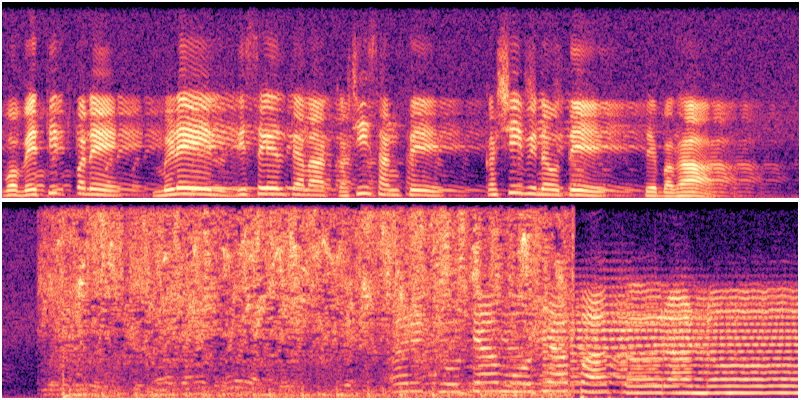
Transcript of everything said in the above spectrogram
व व्यथितपणे मिळेल दिसेल त्याला कशी सांगते कशी विनवते ते बघा. अरे छोट्या मोठ्या पाखरानं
